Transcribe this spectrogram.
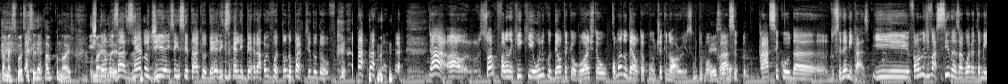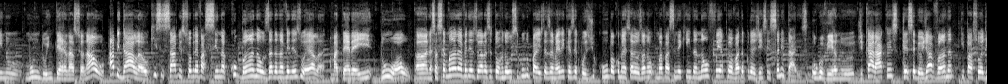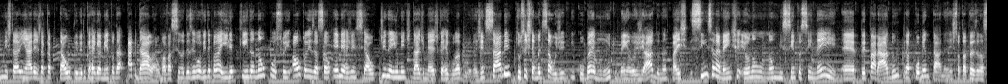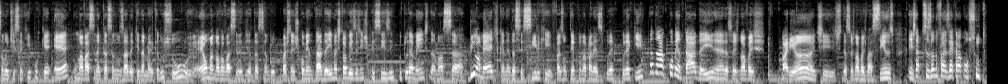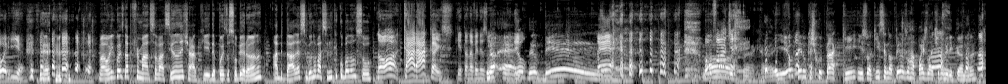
Ah, mas se fosse você já tava com nós. Estamos mas... a zero dias sem citar que o Denis é liberal e votou no Partido Novo. Já, só falando aqui que o único Delta que eu gosto é o Comando Delta com o Chuck Norris. Muito bom. Esse clássico é bom. clássico da, do cinema em casa. E falando de vacinas agora também no mundo internacional, Abdala, o que se sabe sobre a vacina cubana usada na Venezuela? A matéria aí do UOL. Ah, nessa semana, a Venezuela se tornou o segundo país das Américas depois de Cuba a começar a usar uma vacina que ainda não foi aprovada por agências sanitárias. O governo de Caracas recebeu de Havana e passou a administrar em áreas da capital o primeiro carregamento da Abdala, uma vacina desenvolvida pela ilha que ainda não possui autorização emergencial de nenhuma entidade médica reguladora. A gente sabe que o sistema de saúde em Cuba é muito bem elogiado, né? Mas, sinceramente, eu não, não me sinto assim nem é, preparado para comentar, né? A gente só tá trazendo essa notícia aqui porque é uma vacina que está sendo usada aqui na América do Sul, é uma nova vacina que já está sendo bastante comentada aí, mas talvez a gente precise futuramente da nossa biomédica, né, da Cecília, que faz um tempo que não aparece por aqui, para dar uma comentada aí, né, dessas novas variantes, dessas novas vacinas. A gente tá precisando fazer aquela consultoria. É. Mas a única coisa que dá pra afirmar dessa vacina, né, Thiago, que depois do Soberano, a Abdala é a segunda vacina que Cuba lançou. Nó, caracas! Que tá na Venezuela, não, é, entendeu? Meu Deus! É. Vamos Nossa, falar de... Cara. E eu tendo que escutar aqui, isso aqui sendo apenas um rapaz latino-americano, né?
